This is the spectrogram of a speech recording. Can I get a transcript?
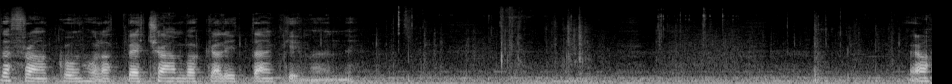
de frankon, hol a pecsámba kell itten kimenni? Ja,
